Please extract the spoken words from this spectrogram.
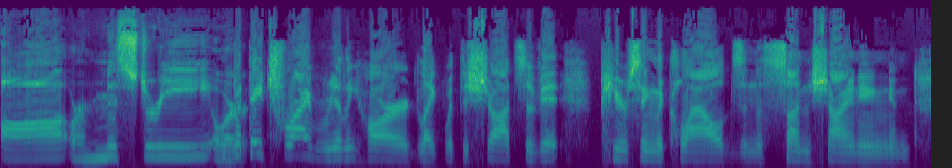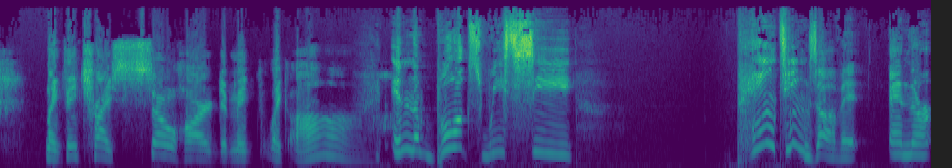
awe or mystery or But they try really hard, like with the shots of it piercing the clouds and the sun shining, and like they try so hard to make like oh in the books we see paintings of it and they're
